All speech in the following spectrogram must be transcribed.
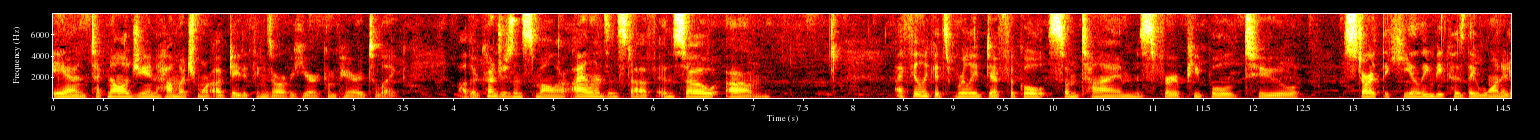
and technology and how much more updated things are over here compared to like other countries and smaller islands and stuff. And so um, I feel like it's really difficult sometimes for people to start the healing because they want it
